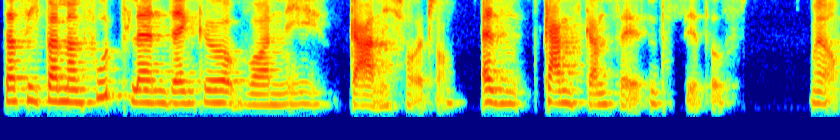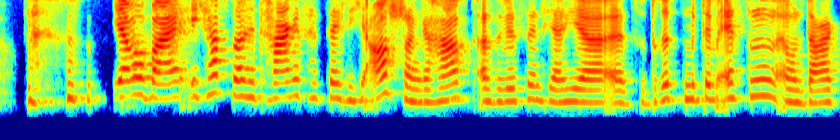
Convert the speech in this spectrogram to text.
dass ich bei meinem Foodplan denke, boah, nee, gar nicht heute. Also ganz, ganz selten passiert das. Ja. Ja, wobei, ich habe solche Tage tatsächlich auch schon gehabt. Also wir sind ja hier äh, zu dritt mit dem Essen und da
